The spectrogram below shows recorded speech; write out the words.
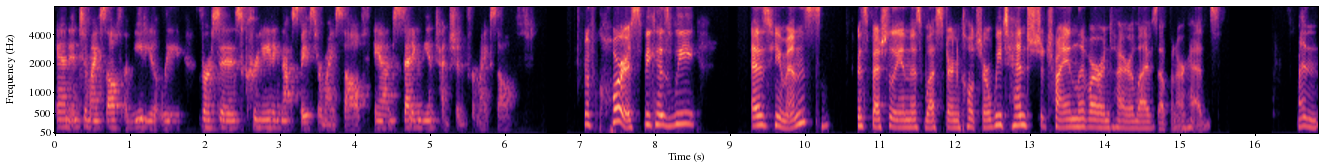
and into myself immediately versus creating that space for myself and setting the intention for myself. Of course, because we as humans, especially in this Western culture, we tend to try and live our entire lives up in our heads and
